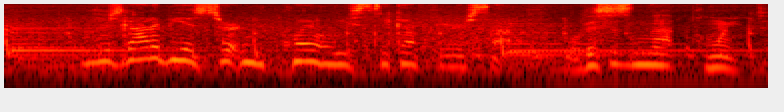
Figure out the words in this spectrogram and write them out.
Well, There's got to be a certain point where you stick up for yourself. Well, this isn't that point.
